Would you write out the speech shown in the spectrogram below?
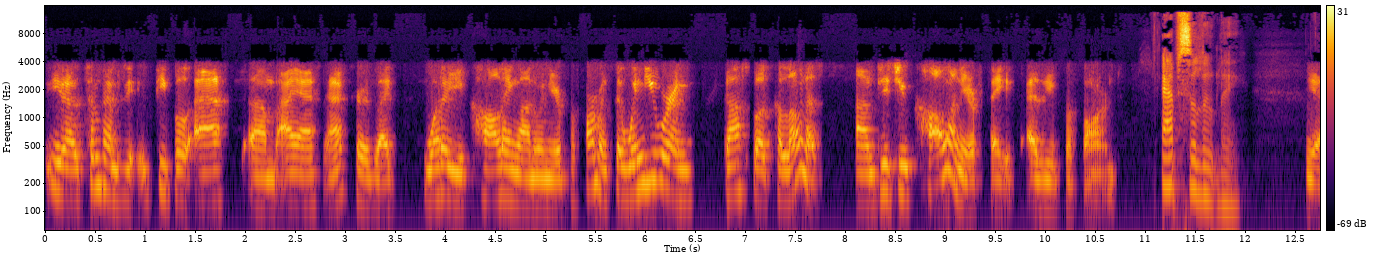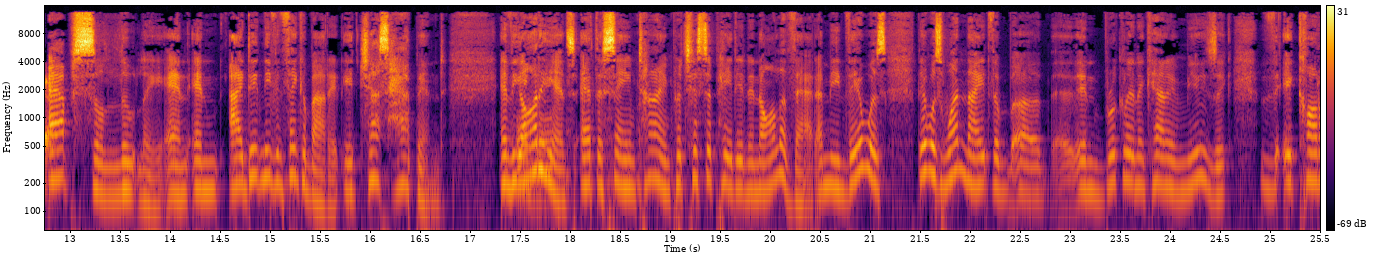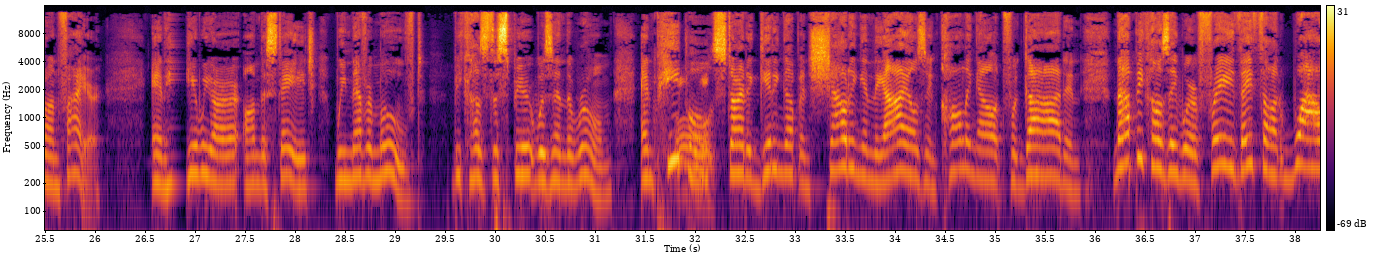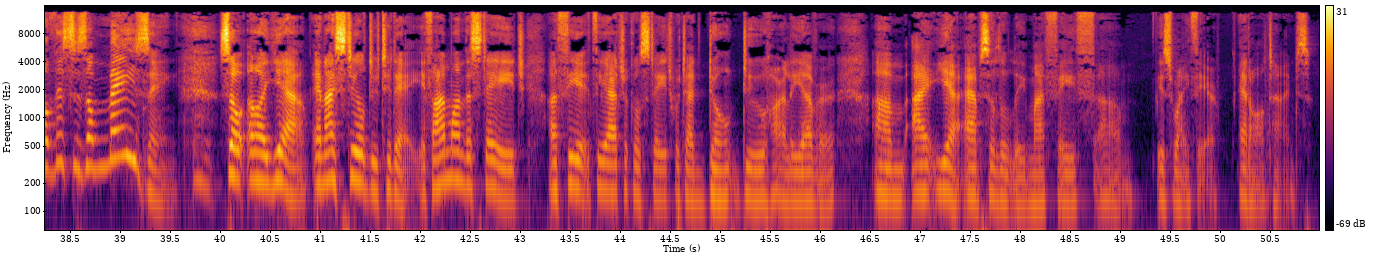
You know, sometimes people ask, um, I ask actors like, "What are you calling on when you're performing?" So when you were in Gospel of Colonus, um, did you call on your faith as you performed? Absolutely. Yeah. Absolutely. And and I didn't even think about it. It just happened. And the mm-hmm. audience at the same time participated in all of that. I mean, there was there was one night the uh, in Brooklyn Academy of Music, it caught on fire. And here we are on the stage. We never moved because the spirit was in the room. And people started getting up and shouting in the aisles and calling out for God. And not because they were afraid. They thought wow this is amazing. So uh, yeah. And I still do today. If I'm on the stage a the- theatrical stage which I don't do hardly ever um, I yeah absolutely. My faith um, is right there at all times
